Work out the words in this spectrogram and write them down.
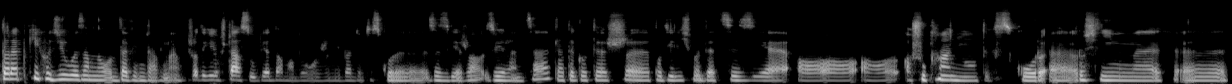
Torebki chodziły za mną od dawien dawna. Już od jakiegoś czasu wiadomo było, że nie będą to skóry ze zwierzę, zwierzęce, dlatego też e, podjęliśmy decyzję o, o, o szukaniu tych skór e, roślinnych, e,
